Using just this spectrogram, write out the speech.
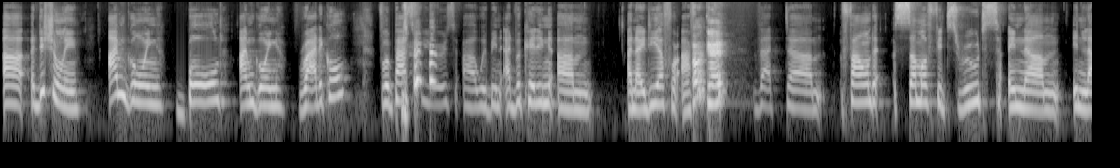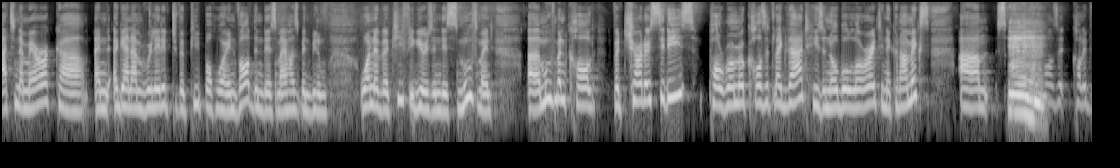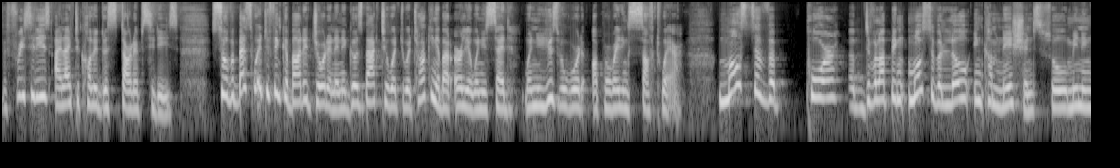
Uh, additionally, I'm going bold, I'm going radical. For the past few years, uh, we've been advocating um, an idea for Africa Okay. that um, found some of its roots in um, in Latin America. And again, I'm related to the people who are involved in this. My husband being one of the key figures in this movement, a movement called the Charter Cities. Paul Romer calls it like that. He's a Nobel laureate in economics. Um, others calls it, call it the free cities. I like to call it the startup cities. So the best way to think about it, Jordan, and it goes back to what you were talking about earlier when you said when you use the word operating software. Most of the poor, uh, developing, most of the low income nations, so meaning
